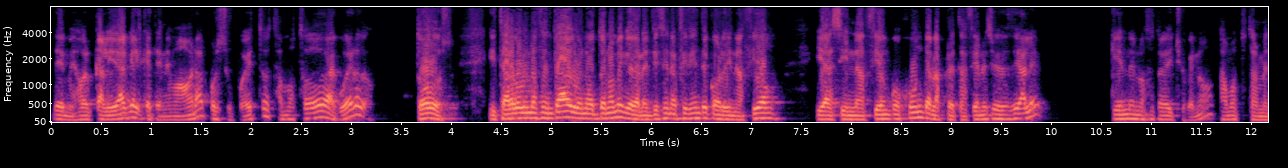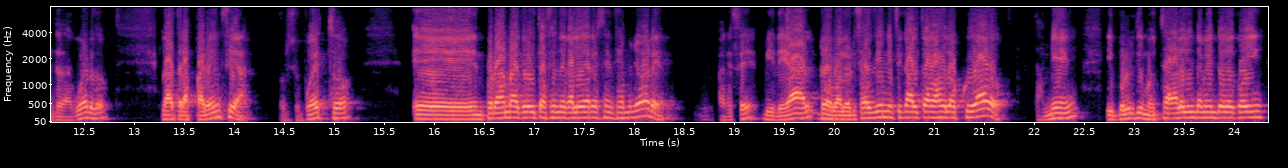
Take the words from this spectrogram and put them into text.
de mejor calidad que el que tenemos ahora, por supuesto, estamos todos de acuerdo, todos. está el gobierno central, el gobierno autonómico que garantice una eficiente coordinación y asignación conjunta de las prestaciones sociales. ¿Quién de nosotros ha dicho que no? Estamos totalmente de acuerdo. La transparencia, por supuesto. Eh, en programa de acreditación de calidad de residencias mayores, parece ideal. Revalorizar y dignificar el trabajo de los cuidados, también. Y por último, estar al Ayuntamiento de Coín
